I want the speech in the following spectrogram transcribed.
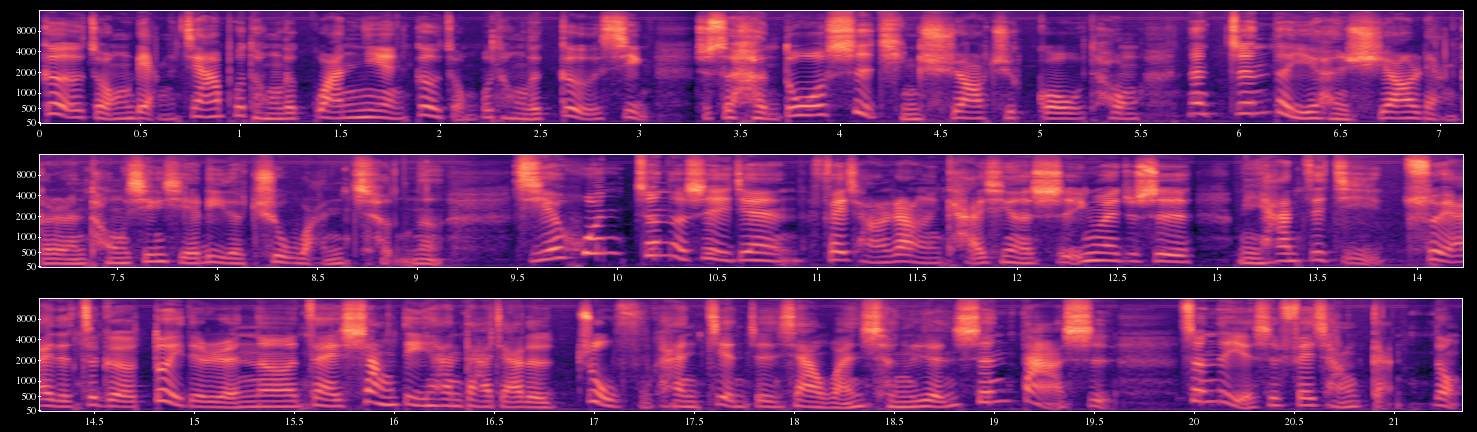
各种两家不同的观念，各种不同的个性，就是很多事情需要去沟通，那真的也很需要两个人同心协力的去完成。呢，结婚真的是一件非常让人开心的事，因为就是你和自己最爱的这个对的人呢，在上帝和大家的祝福和见证下完成人生大事，真的也是非常感动。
